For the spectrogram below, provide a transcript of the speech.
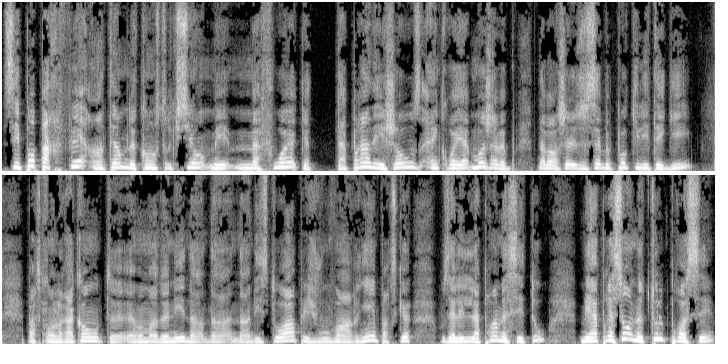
c'est pas parfait en termes de construction, mais ma foi que t'apprends des choses incroyables. Moi, j'avais d'abord, je, je savais pas qu'il était gay parce qu'on le raconte euh, à un moment donné dans, dans, dans l'histoire, puis je vous vends rien parce que vous allez l'apprendre assez tôt. Mais après ça, on a tout le procès.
